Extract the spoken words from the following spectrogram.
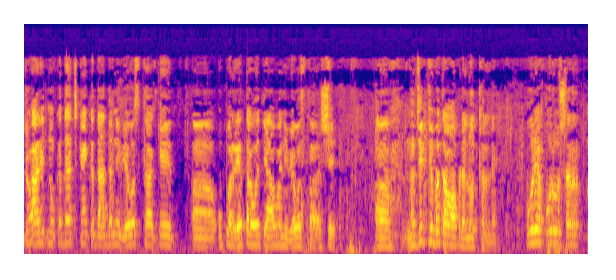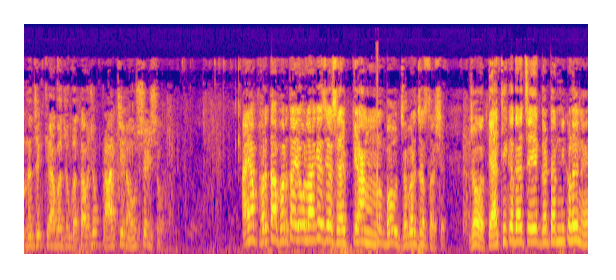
જો આ રીતનું કદાચ કંઈક દાદરની વ્યવસ્થા કે ઉપર રહેતા હોય ત્યાં આવવાની વ્યવસ્થા હશે. નજીકથી બતાવો આપણે લોથલને. પૂરેપૂરું, સર, નજીકથી આ બાજુ બતાવજો. પ્રાચીન અવશેષો. અહીંયા ફરતા ફરતા એવું લાગે છે સાહેબ કે આમ બહુ જબરજસ્ત હશે. જો ત્યાંથી કદાચ એક ગટર નીકળે ને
